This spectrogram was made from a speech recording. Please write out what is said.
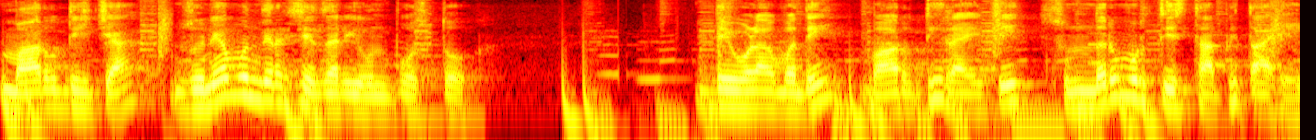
मारुतीच्या जुन्या मंदिराशेजारी येऊन पोहोचतो. देवळामध्ये मारुती रायची सुंदर मूर्ती स्थापित आहे.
